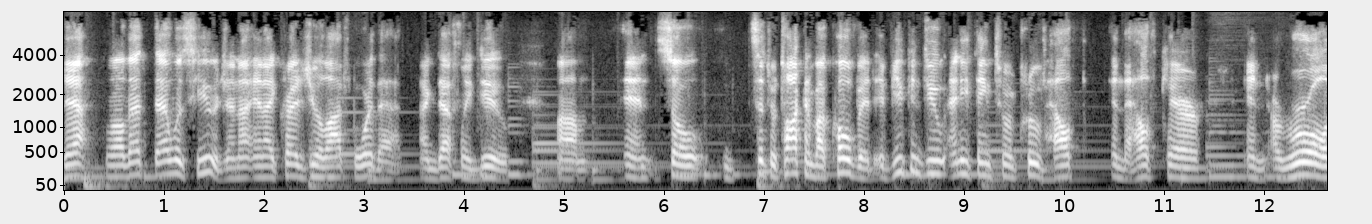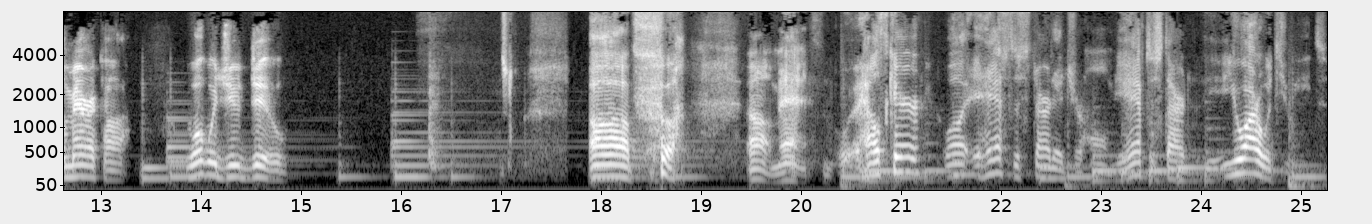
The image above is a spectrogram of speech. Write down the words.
Yeah, well, that that was huge, and I and I credit you a lot for that. I definitely do. Um, and so, since we're talking about COVID, if you can do anything to improve health in the healthcare in a rural America, what would you do? Uh, oh man, healthcare. Well, it has to start at your home. You have to start. You are what you eat.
